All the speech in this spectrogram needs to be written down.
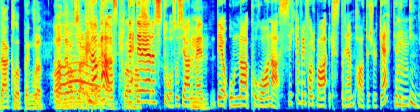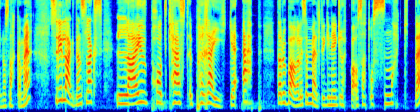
det er Club Penguin. Club- Clubhouse. Clubhouse. Dette er den store sosiale Mm. mediet under korona. Sikkert fordi folk var ekstremt pratesjuke. De hadde Mm. ingen å snakke med. Så de lagde en slags live podcast preike-app, der du bare liksom meldte deg inn i ei gruppe og satt og snakket.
